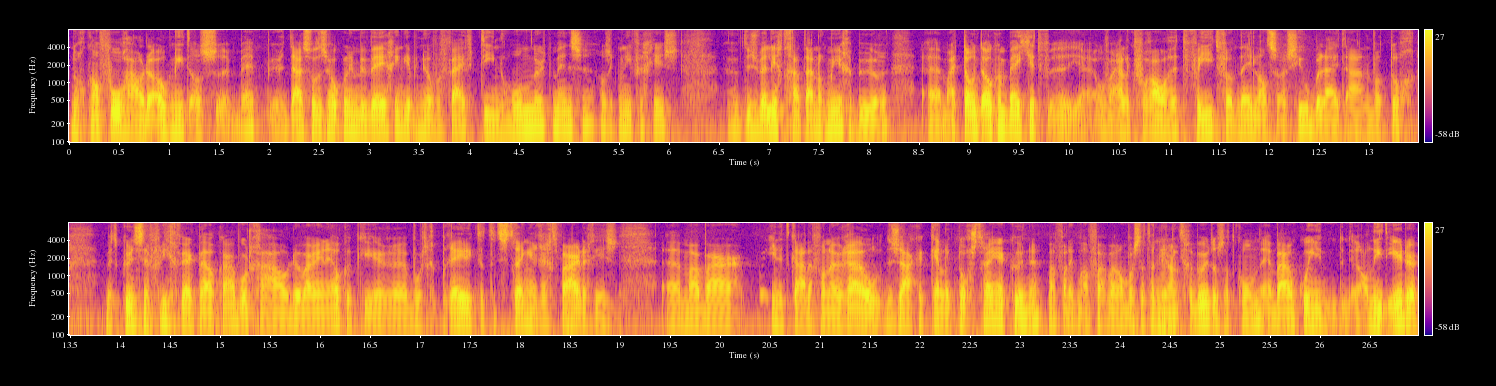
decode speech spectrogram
nog kan volhouden, ook niet als eh, Duitsland is ook al in beweging. Die hebben nu over 1500 mensen, als ik me niet vergis. Eh, dus wellicht gaat daar nog meer gebeuren. Uh, maar het toont ook een beetje, het, of eigenlijk vooral het failliet van het Nederlandse asielbeleid aan. Wat toch met kunst en vliegwerk bij elkaar wordt gehouden. Waarin elke keer wordt gepredikt dat het streng en rechtvaardig is. maar waar in het kader van een ruil de zaken kennelijk nog strenger kunnen. Waarvan ik me afvraag, waarom was dat dan niet gebeurd als dat kon? En waarom kon je al niet eerder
